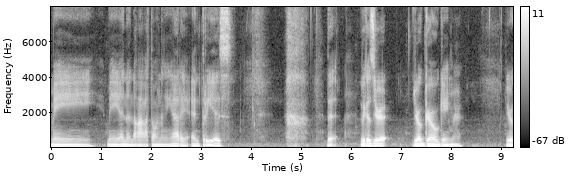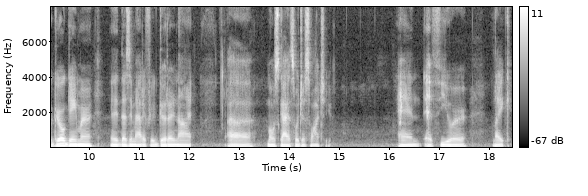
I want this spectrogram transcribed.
may may ano nakakatawang nangyayari. And three is the because you're you're a girl gamer. You're a girl gamer. It doesn't matter if you're good or not. Uh, most guys will just watch you. And if you're like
